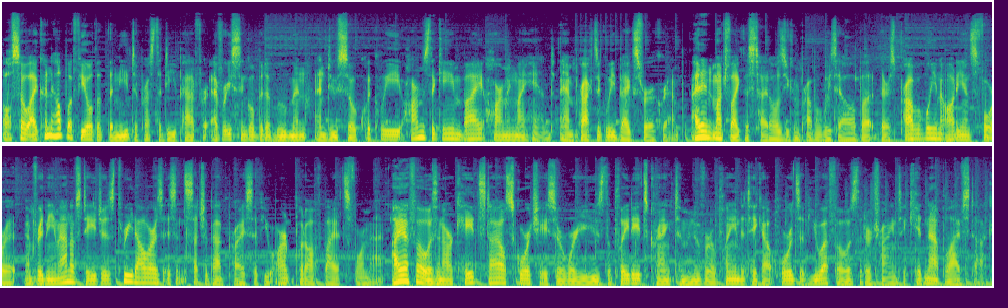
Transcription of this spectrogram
Also, I couldn't help but feel that the need to press the D-pad for every single bit of movement and do so quickly harms the game by harming my hand, and practically begs for a cramp. I didn't much like this title as you can probably tell, but there's probably an audience for it, and for the amount of stages, $3 isn't such a bad price if you aren't put off by its format. IFO is an arcade style score chaser where you use the Playdate's crank to maneuver a plane to take out hordes of UFOs that are trying to kidnap livestock.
